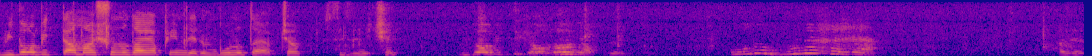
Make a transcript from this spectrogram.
Video bitti ama şunu da yapayım dedim. Bunu da yapacağım sizin için. Video bitti ki ondan yaptım. Oğlum bu ne? Hadi.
